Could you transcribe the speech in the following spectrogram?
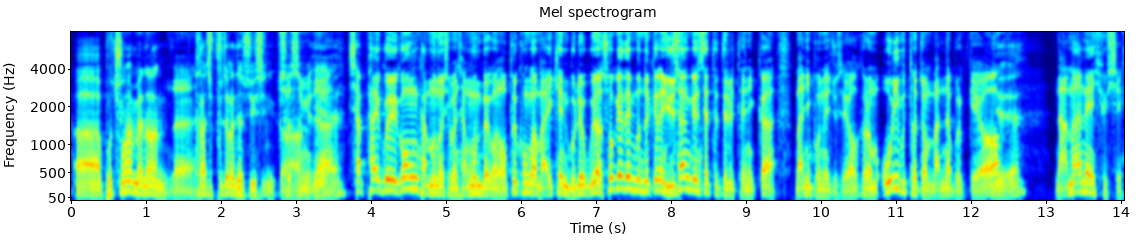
아, 보충하면은 네. 다 같이 부자가 될 수 있으니까. 좋습니다. 예. 샵8910 단문 50원 장문 100원 어플콘과 마이캔 무료고요. 소개된 분들께는 유산균 세트 드릴 테니까 많이 보내 주세요. 그럼 5위부터 좀 만나 볼게요. 예. 나만의 휴식.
